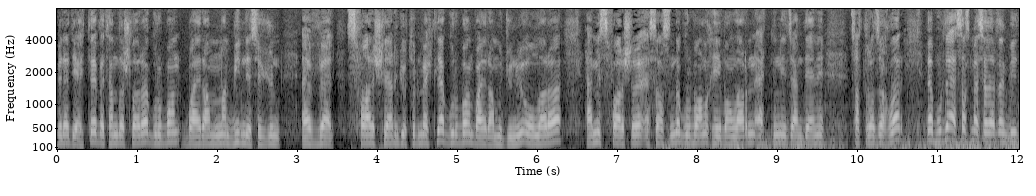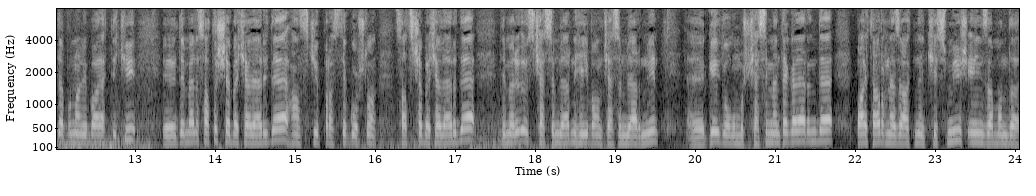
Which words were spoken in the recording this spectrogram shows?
belə deyək də vətəndaşlara Qurban bayramından bir neçə gün əvvəl sifarişlərini götürməklə Qurban bayramı günü onlara həmin sifarişlər əsasında qurbanlıq heyvanlarının ətini, cəmdəyini çatdıracaqlar və burada əsas məsələlərdən biri də bundan ibarətdir ki, e, deməli satış şəbəkələri də hansı ki prosesdə qoşulan satış şəbəkələri də deməli öz kəsimlərini, heyvan kəsimlərini e, qeyd olunmuş kəsim məntəqələrində baytarlıq nəzarətindən keçmiş, eyni zamanda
